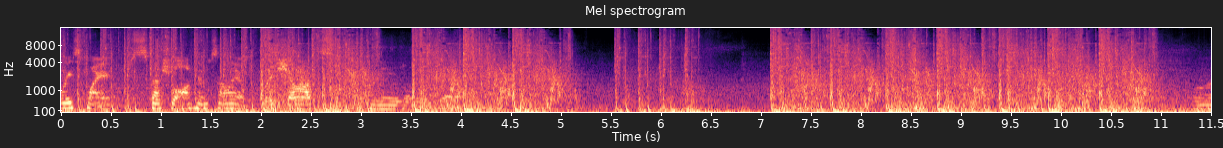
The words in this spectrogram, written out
Waste my special on him, so I only have three shots. Yeah, don't like that. One.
